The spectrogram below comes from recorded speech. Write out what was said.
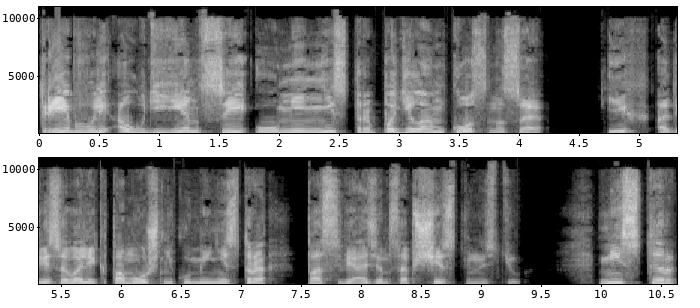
требовали аудиенции у министра по делам космоса. Их адресовали к помощнику министра по связям с общественностью. Мистер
